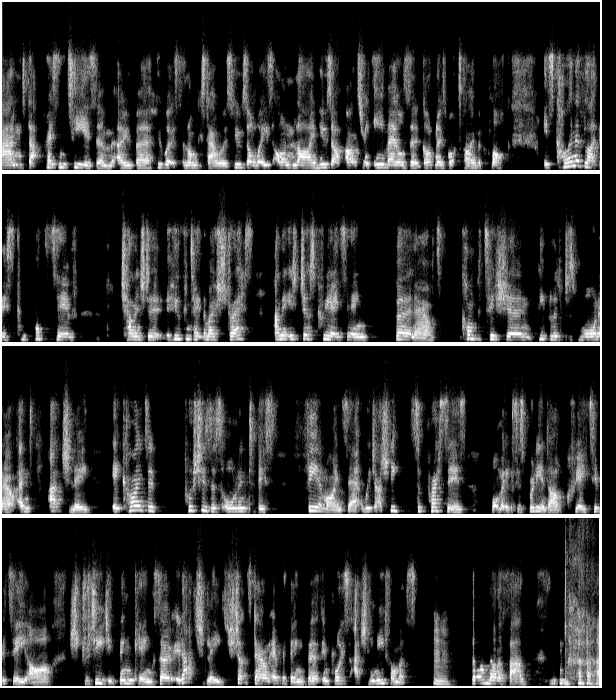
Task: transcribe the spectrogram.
And that presenteeism over who works the longest hours who's always online who's answering emails at god knows what time o'clock. It's kind of like this competitive challenge to who can take the most stress. And it is just creating burnout competition people are just worn out. And actually it kind of pushes us all into this fear mindset, which actually suppresses what makes us brilliant our creativity, our strategic thinking. So it actually shuts down everything that employers actually need from us. Mm. So I'm not a fan.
